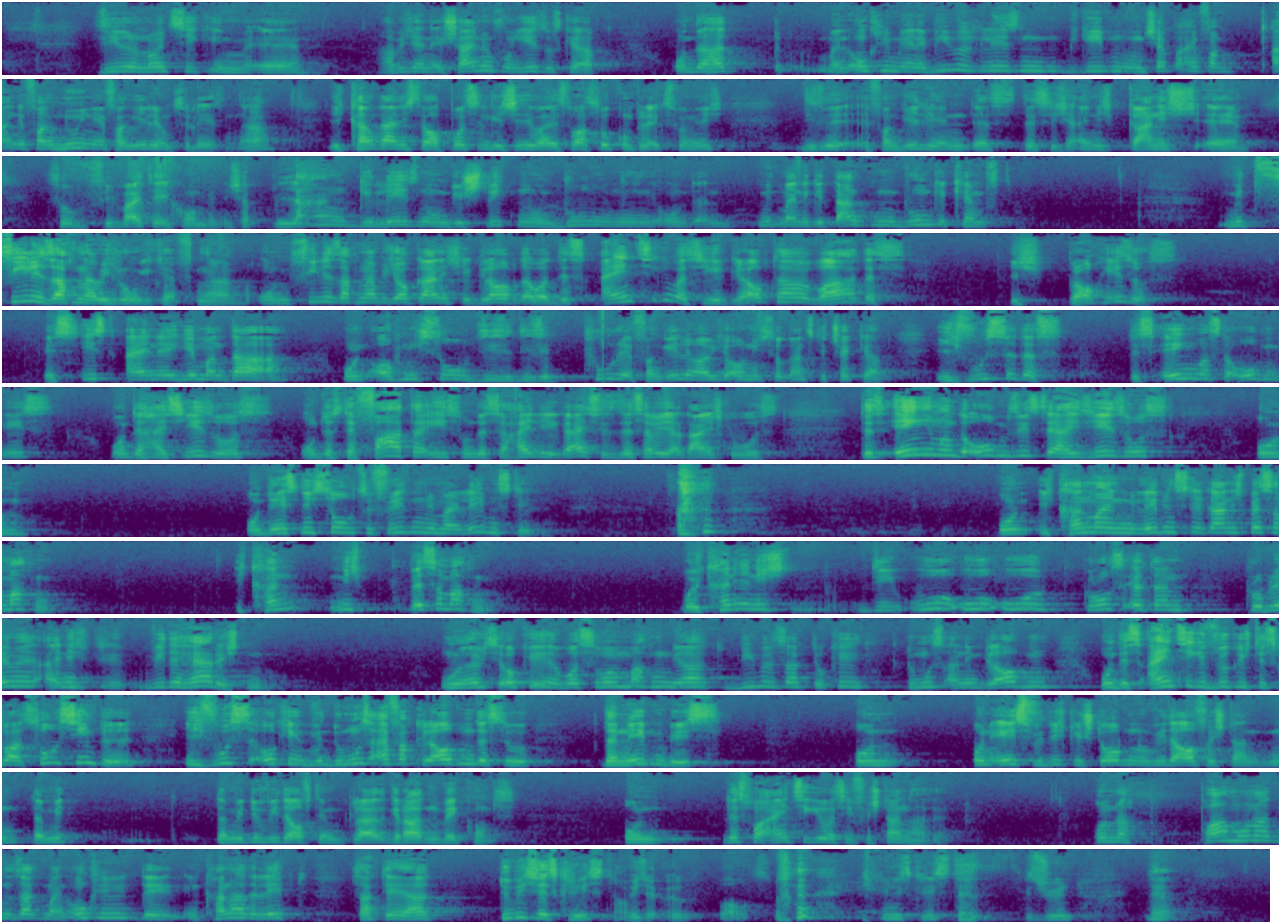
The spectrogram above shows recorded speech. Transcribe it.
97 im, äh, habe ich eine Erscheinung von Jesus gehabt. Und da hat mein Onkel mir eine Bibel gelesen, gegeben und ich habe einfach angefangen, nur in Evangelium zu lesen. Ne? Ich kam gar nicht zur Apostelgeschichte, weil es war so komplex für mich, diese Evangelien, dass, dass ich eigentlich gar nicht äh, so viel weitergekommen bin. Ich habe lang gelesen und gestritten und, rum, und äh, mit meinen Gedanken rumgekämpft. Mit vielen Sachen habe ich rumgekämpft. Ne? Und viele Sachen habe ich auch gar nicht geglaubt. Aber das Einzige, was ich geglaubt habe, war, dass ich brauche Jesus. Es ist eine, jemand da, und auch nicht so, diese, diese pure Evangelium habe ich auch nicht so ganz gecheckt gehabt. Ich wusste, dass, dass irgendwas da oben ist und der heißt Jesus und dass der Vater ist und dass der Heilige Geist ist, das habe ich ja gar nicht gewusst. Dass irgendjemand da oben sitzt, der heißt Jesus und, und der ist nicht so zufrieden mit meinem Lebensstil. und ich kann meinen Lebensstil gar nicht besser machen. Ich kann nicht besser machen. Weil ich kann ja nicht die Ur-Ur-Ur-Großeltern Probleme eigentlich wieder herrichten. Und dann habe ich gesagt, okay, was soll man machen? Ja, die Bibel sagt, okay, du musst an ihn glauben. Und das Einzige wirklich, das war so simpel. Ich wusste, okay, du musst einfach glauben, dass du daneben bist. Und, und er ist für dich gestorben und wieder auferstanden, damit, damit du wieder auf dem geraden Weg kommst. Und das war das Einzige, was ich verstanden hatte. Und nach ein paar Monaten sagt mein Onkel, der in Kanada lebt, sagt er, ja, du bist jetzt Christ. Habe ich gesagt, oh, wow, ich bin jetzt Christ, das ist schön. Ja.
